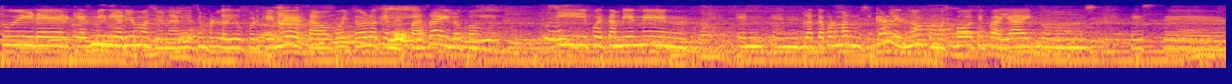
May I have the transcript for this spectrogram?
Twitter, que es mi diario emocional, yo siempre lo digo porque me desahogo y todo lo que me pasa y lo pongo. Y pues también en, en, plataformas musicales, ¿no? Como Spotify, iTunes, este,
